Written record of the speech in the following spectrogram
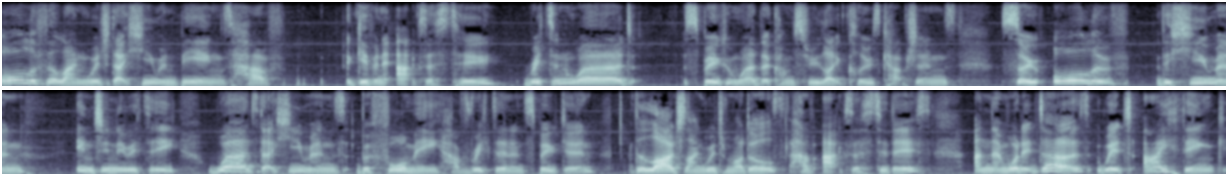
all of the language that human beings have given it access to written word spoken word that comes through like closed captions. So all of the human ingenuity, words that humans before me have written and spoken, the large language models have access to this. And then what it does, which I think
